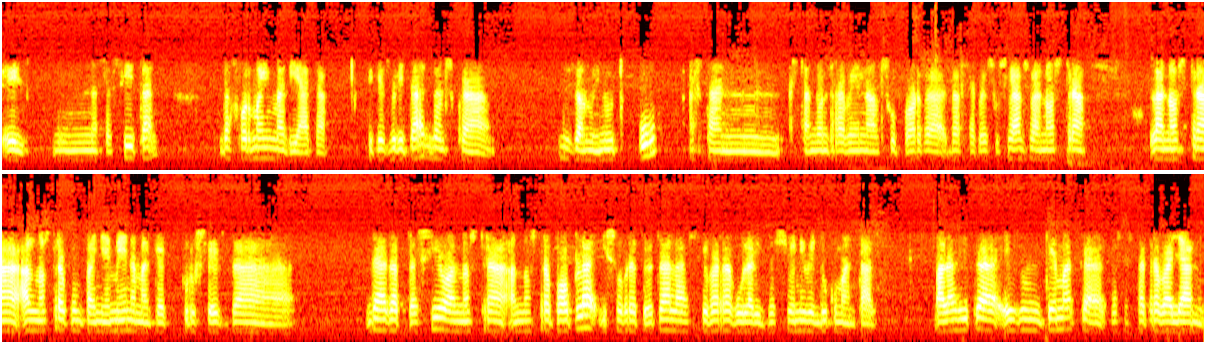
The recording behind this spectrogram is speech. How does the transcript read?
ells necessiten de forma immediata. Sí que és veritat doncs, que des del minut 1 estan, estan doncs, rebent el suport de, dels serveis socials, la nostra, la nostra, el nostre acompanyament amb aquest procés de, d'adaptació al nostre, al nostre poble i sobretot a la seva regularització a nivell documental. Val a dir que és un tema que, que s'està treballant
